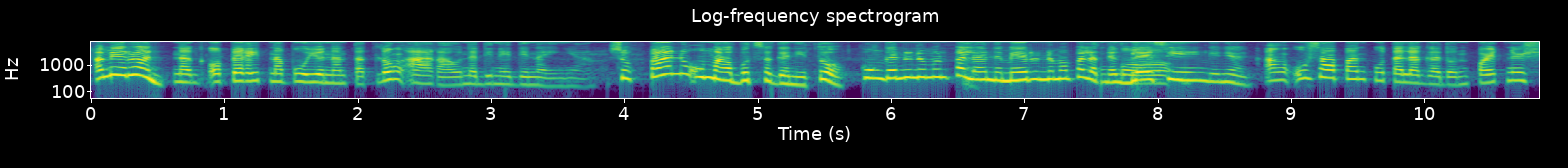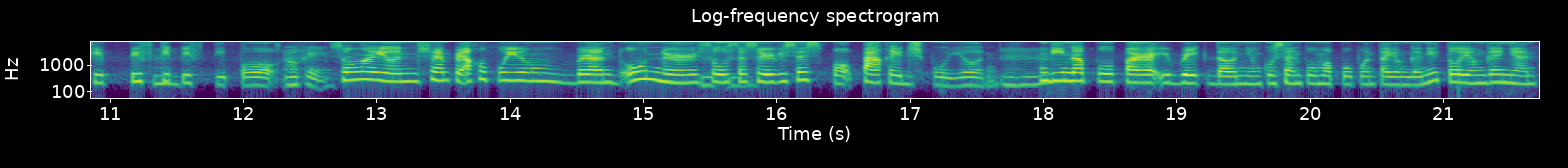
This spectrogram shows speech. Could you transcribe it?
Ah, meron. Nag-operate na po yun ng tatlong araw na dinedeny niya. So, paano umabot sa ganito? Kung gano'n naman pala, na meron naman pala, nag-blessing, ganyan. Ang usapan po talaga doon, partnership 50-50 po. Okay. So ngayon, syempre ako po yung brand owner, so sa services po, package po yun. Hindi na po para i-breakdown yung kung saan po mapupunta yung ganito, yung ganyan,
